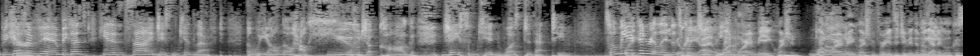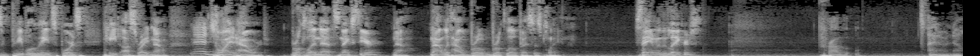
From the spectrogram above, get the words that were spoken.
Because Sure. of him, because he didn't sign, Jason Kidd left. And we all know how huge a cog Jason Kidd was to that team. So me, I can relate. Let's okay, put I- one more NBA question. One more NBA question for you to JP, then we got to go because people who hate sports hate us right now. Yeah, Dwight Howard, Brooklyn Nets next year? No, not with how Bro Brook Lopez is playing. Same with the Lakers? Probably. I don't know.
